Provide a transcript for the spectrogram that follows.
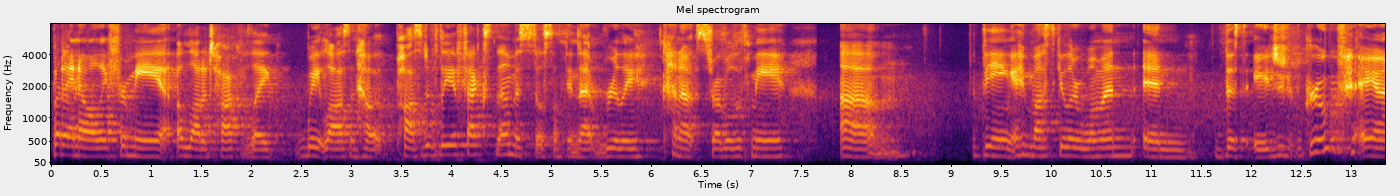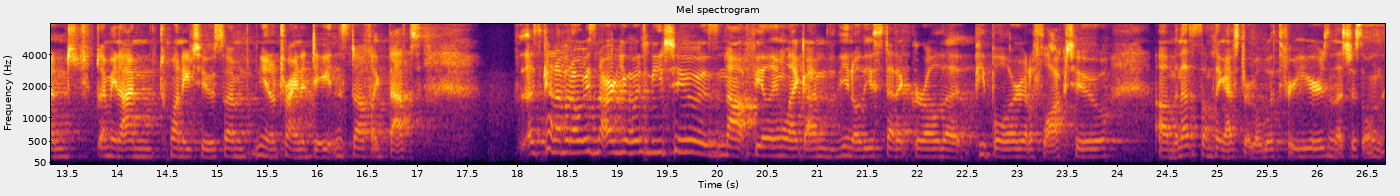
but i know like for me a lot of talk of like weight loss and how it positively affects them is still something that really kind of struggles with me. Um, being a muscular woman in this age group. And i mean i'm 22 so i'm you know trying to date and stuff like that's that's kind of an, always an argument with me too is not feeling like i'm you know the aesthetic girl that people are going to flock to. Um, and that's something i've struggled with for years and that's just own,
